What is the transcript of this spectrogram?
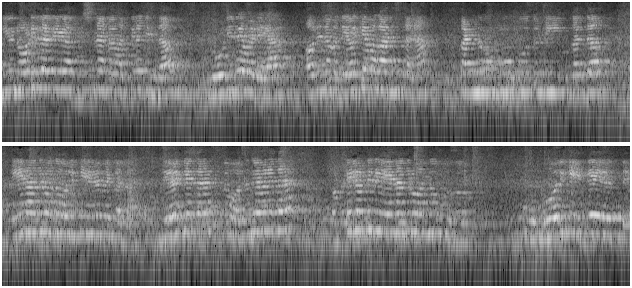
ನೀವು ನೋಡಿದ್ರಲ್ಲಿ ಆ ಕೃಷ್ಣನ ಹತ್ತಿರದಿಂದ? ನೋಡಿದೆ ಒಡೆಯ ಅವನು ನಮ್ಮ ದೇವಕ್ಕೆ ಮಗ ಅನಿಸ್ತಾನ ಕಣ್ಣು ಮೂಗು ತುಟಿ ಗದ್ದ ಏನಾದರೂ ಒಂದು ಹೋಲಿಕೆ ಇರಬೇಕಲ್ಲ? ದೇವಕ್ಕೆ ತರ ಹೊಸ ವಸುದೇವನ ತರ ಹೊಟ್ಟೆಲಿ ಏನಾದ್ರೂ ಏನಾದರೂ ಒಂದು ಹೋಲಿಕೆ ಇದ್ದೇ ಇರುತ್ತೆ.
